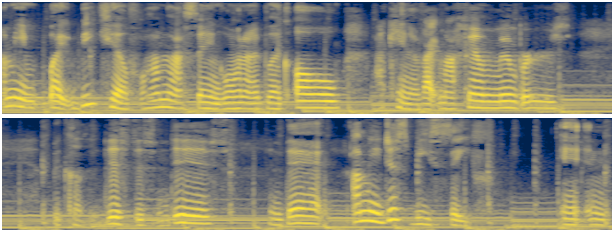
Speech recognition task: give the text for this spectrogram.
I mean, like, be careful. I'm not saying going out like, oh, I can't invite my family members because of this, this, and this, and that. I mean, just be safe. And, and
